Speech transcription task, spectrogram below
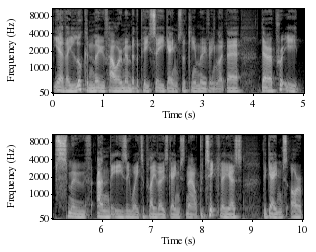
yeah, they look and move how I remember the PC games looking and moving. Like they're they're a pretty smooth and easy way to play those games now, particularly as the games are a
